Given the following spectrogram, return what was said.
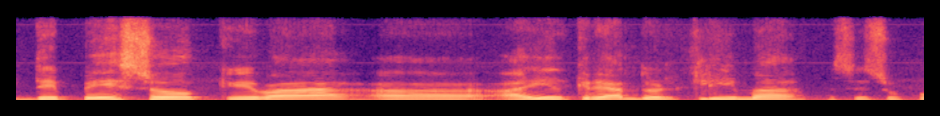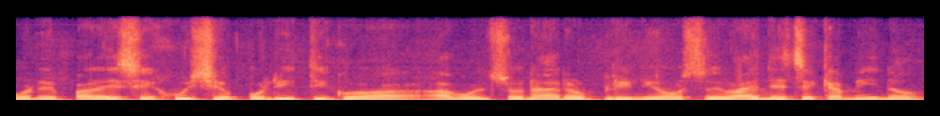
de peso que va a, ir creando el clima, se supone, para ese juicio político a, Bolsonaro, Plinio, ¿se va en ese camino?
